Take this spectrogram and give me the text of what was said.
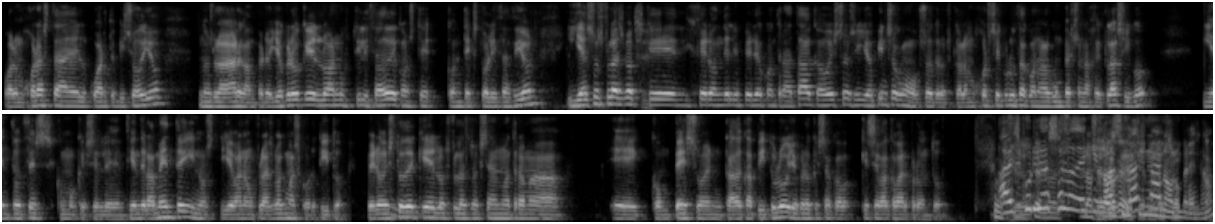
o a lo mejor hasta el cuarto episodio, nos lo alargan, pero yo creo que lo han utilizado de contextualización y ya esos flashbacks Sí. que dijeron del Imperio contraataca o eso, sí, yo pienso como vosotros, que a lo mejor se cruza con algún personaje clásico y entonces como que se le enciende la mente y nos llevan a un flashback más cortito. Pero esto de que los flashbacks sean una trama eh, con peso en cada capítulo, yo creo que se, acaba- que se va a acabar pronto. Ah, es curioso los- lo de los que flashbacks los tienen flashbacks- nombre, ¿no?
